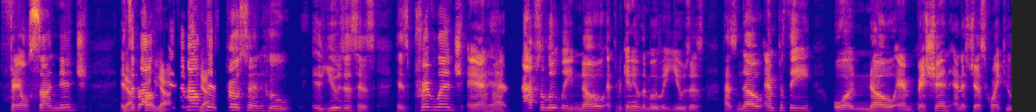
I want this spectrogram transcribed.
fail sonage. It's Yeah. about Oh, yeah. it's about Yeah. this person who uses his his privilege and Mhm. has absolutely no at the beginning of the movie uses has no empathy or no ambition and is just going to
